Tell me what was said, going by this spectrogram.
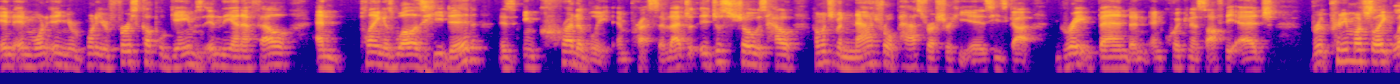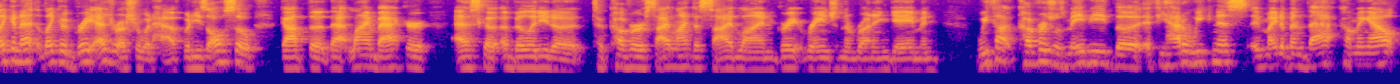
in, in one in your one of your first couple games in the NFL and playing as well as he did is incredibly impressive. That just, it just shows how how much of a natural pass rusher he is. He's got great bend and, and quickness off the edge pretty much like like a like a great edge rusher would have, but he's also got the that linebacker esque ability to to cover sideline to sideline, great range in the running game, and we thought coverage was maybe the if he had a weakness, it might have been that coming out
